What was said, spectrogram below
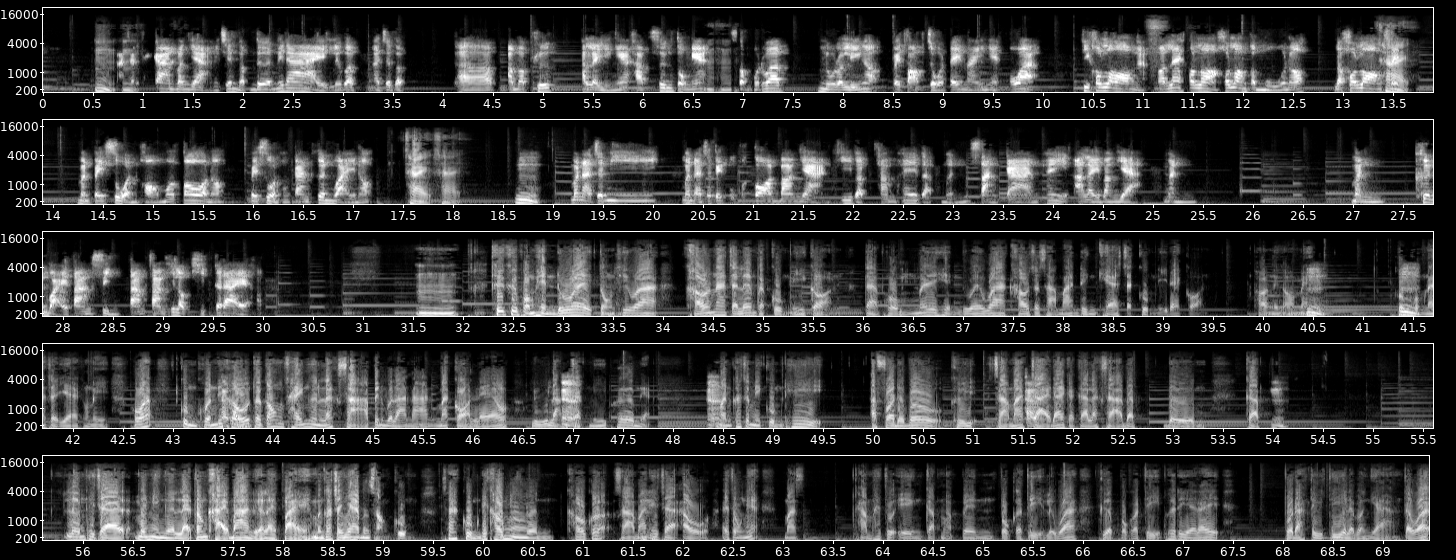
อืมอาจอืมจะพิการบางอย่าง เช่นแบบเดินไม่ได้ หรือแบบอาจจะแบบเอ่อเอามาพลึกษ์อะไรอย่างเงี้ยครับ ซึ่งตรงเนี้ยอือฮึสมมติว่านูรลิงอะไปตอบโจทย์ได้ไหมเนี่ยเพราะว่าที่เขาลองอะตอนแรกเขาลองเขาลองกับหมูเนาะแล้วเขาลองเสร็ใช่จมันไปส่วนของมอเตอร์เนาะไปส่วนของการเคลื่อนไหวเนาะใช่ใช่อืม มันอาจจะมีมันอาจจะเป็นอุปกรณ์บางอย่างที่แบบทำให้แบบเหมือนสั่งการให้อะไรบางอย่าง มัน มันเคลื่อนไหวตามสิ่งตามตามที่เราคิดก็ได้อะครับ อืมคือคือผมเห็นด้วยตรงที่ว่าเขาน่าจะเริ่มกับกลุ่มนี้ก่อน แต่ผมไม่ได้เห็นด้วยว่าเขาจะสามารถดึงแคสจากกลุ่มนี้ได้ก่อน พอนึกออกไหมอืมผมอืมผมน่าจะแยกตรงนี้ เพราะว่ากลุ่มคนที่ครับเขาผมจะต้องใช้เงินรักษาเป็นเวลานานมาก่อนแล้ว หรือหลังอ่าจากนี้เพิ่มเนี่ยอ่ามันก็จะมีกลุ่มที่ affordable คือสามารถครับจ่ายได้กับการรักษาแบบเดิมกับอืม เริ่มที่จะไม่มีเงินและต้องขายบ้านหรืออะไรไป มันก็จะแยกเป็นสองกลุ่ม ถ้ากลุ่มที่เขามีเงินเขาก็สามารถที่จะเอาไอ้ตรงเนี้ยมาทำให้ตัวเองกลับมาเป็นปกติหรือว่าเกือบปกติเพื่อที่จะได้ productivity อะไรบางอย่าง แต่ว่า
